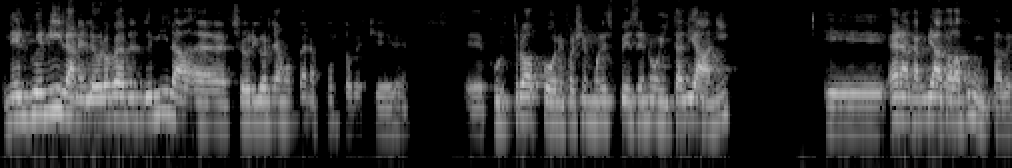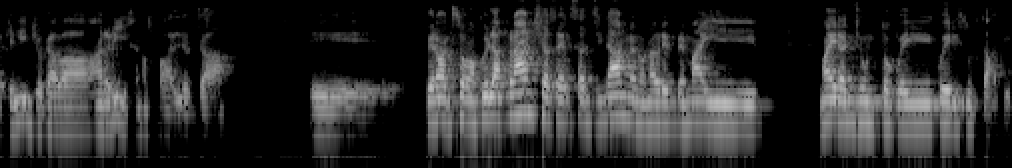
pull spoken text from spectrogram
Nel 2000, nell'europeo del 2000, eh, ce lo ricordiamo bene appunto perché eh, purtroppo ne facemmo le spese noi italiani e era cambiata la punta perché lì giocava Henry se non sbaglio già e, però insomma quella Francia senza Zidane non avrebbe mai, mai raggiunto quei, quei risultati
